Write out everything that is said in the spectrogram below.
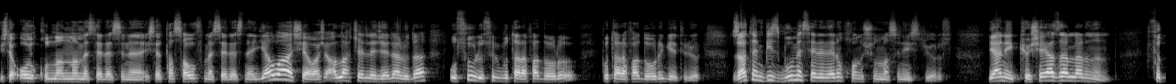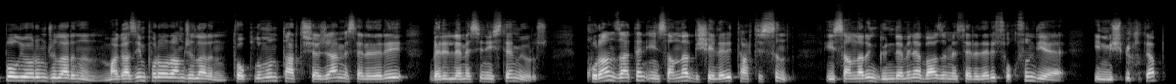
işte oy kullanma meselesine, işte tasavvuf meselesine yavaş yavaş Allah Celle Celaluhu da usul usul bu tarafa doğru bu tarafa doğru getiriyor. Zaten biz bu meselelerin konuşulmasını istiyoruz. Yani köşe yazarlarının, futbol yorumcularının, magazin programcıların toplumun tartışacağı meseleleri belirlemesini istemiyoruz. Kur'an zaten insanlar bir şeyleri tartışsın, insanların gündemine bazı meseleleri soksun diye inmiş bir kitap.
